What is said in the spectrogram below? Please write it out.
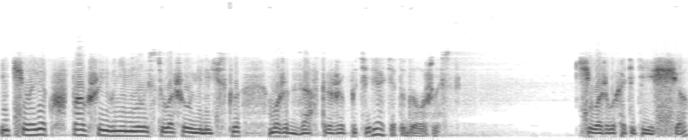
и человек, впавший в немилость у вашего величества, может завтра же потерять эту должность». «Чего же вы хотите еще?»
